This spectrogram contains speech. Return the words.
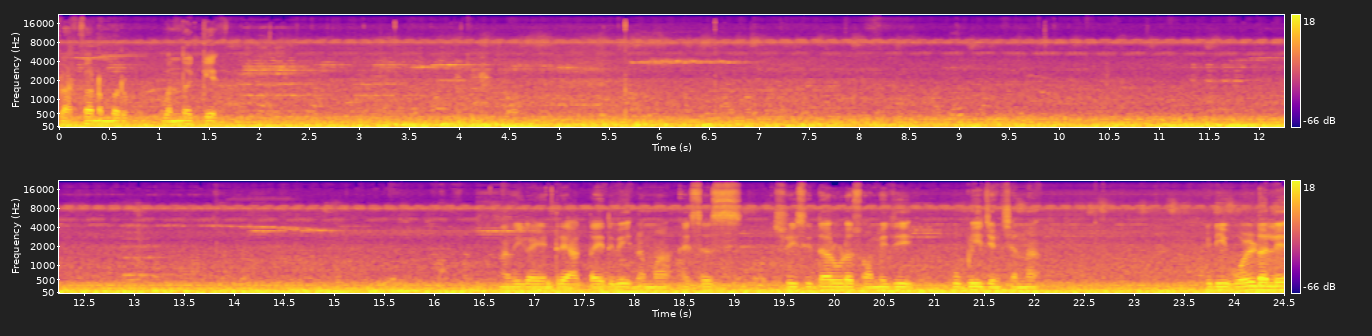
ಪ್ಲಾಟ್ಫಾರ್ಮ್ ನಂಬರ್ ಒಂದಕ್ಕೆ. ನಾವೀಗ ಎಂಟ್ರಿ ಆಗ್ತಾ ಇದ್ವಿ. ನಮ್ಮ ಎಸ್ ಎಸ್ ಶ್ರೀ ಸಿದ್ಧಾರೂಢ ಸ್ವಾಮೀಜಿ ಹುಬ್ಳಿ ಜಂಕ್ಷನ್ನ. ಇಡೀ ವರ್ಲ್ಡಲ್ಲಿ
